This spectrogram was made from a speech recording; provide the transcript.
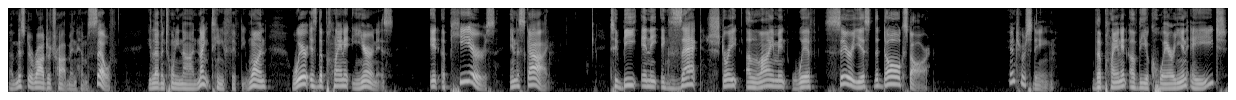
of Mr. Roger Troutman himself, 1129 1951, where is the planet Uranus? It appears in the sky to be in the exact straight alignment with Sirius, the dog star. Interesting. The planet of the Aquarian age,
